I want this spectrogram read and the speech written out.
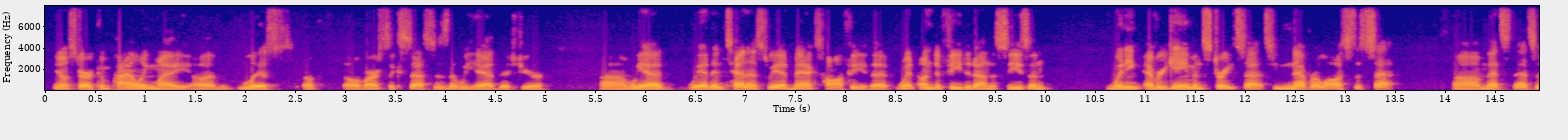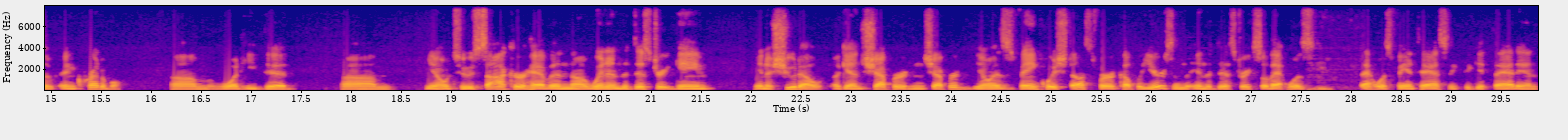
know, started compiling my um, list of, of our successes that we had this year, um, we had we had in tennis, we had Max Hoffey that went undefeated on the season, winning every game in straight sets. He never lost a set. Um, that's that's a, incredible um, what he did. Um, you know, to soccer having uh, winning the district game in a shootout against Shepherd, and Shepherd, you know, has vanquished us for a couple years in the, in the district. So that was Mhm. that was fantastic to get that in.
